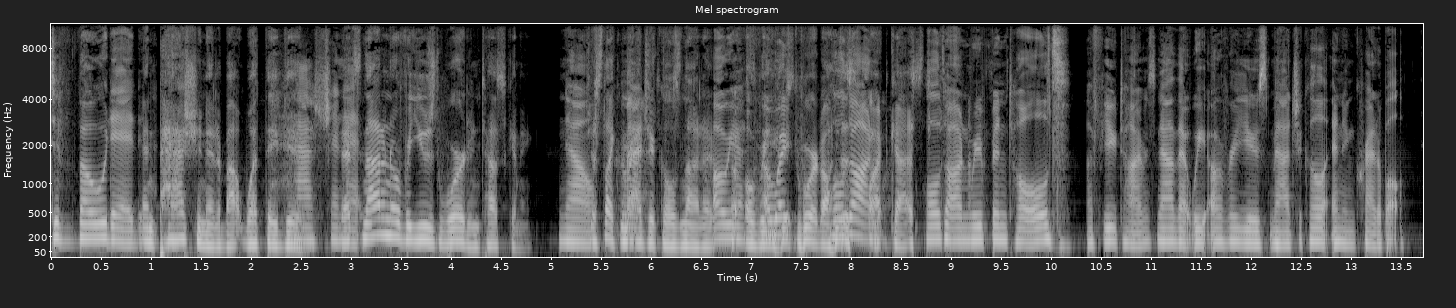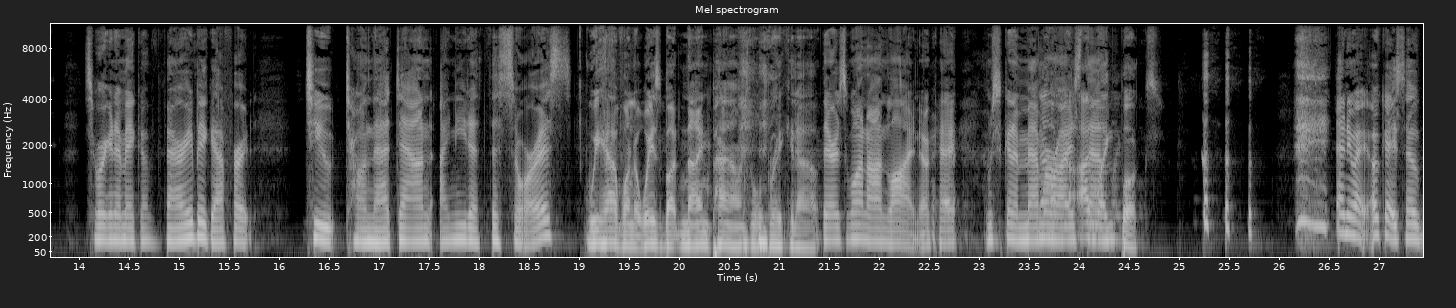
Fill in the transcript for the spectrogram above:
devoted. and passionate about what they do. Passionate. That's not an overused word in Tuscany. no. Just like correct. magical is not an Oh yes. overused oh, wait. word on Hold this on. podcast. Hold on. We've been told a few times now that we overuse magical and incredible. So we're going to make a very big effort to tone that down. I need a thesaurus. We have one that weighs about nine pounds. We'll break it out. There's one online. Okay. I'm just going to memorize that. I them. like books. anyway, okay, so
